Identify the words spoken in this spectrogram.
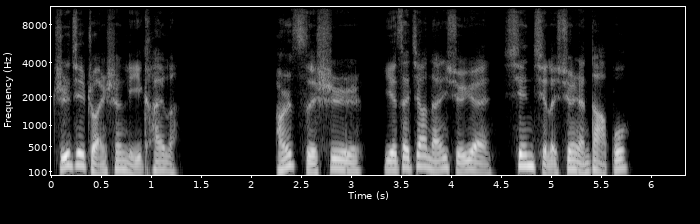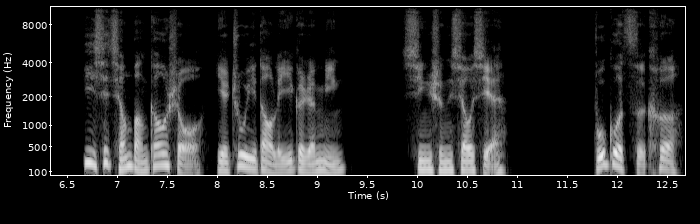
直接转身离开了。而此事也在迦南学院掀起了轩然大波，一些强榜高手也注意到了一个人名，心生萧贤。不过此刻，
